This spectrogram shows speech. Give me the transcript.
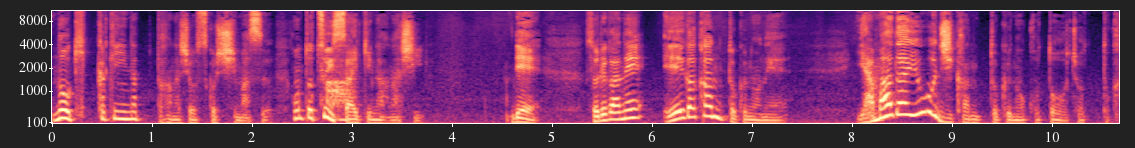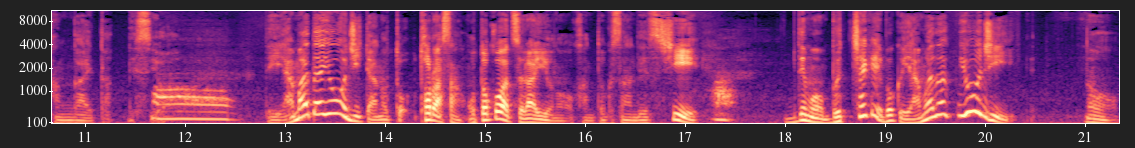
のきっかけになった話を少しします。ほんとつい最近の話。で、それがね、映画監督のね、山田洋次監督のことをちょっと考えたんですよ。で、山田洋次ってあの、トラさん、男は辛いよの監督さんですし、でもぶっちゃけ僕山田洋次の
